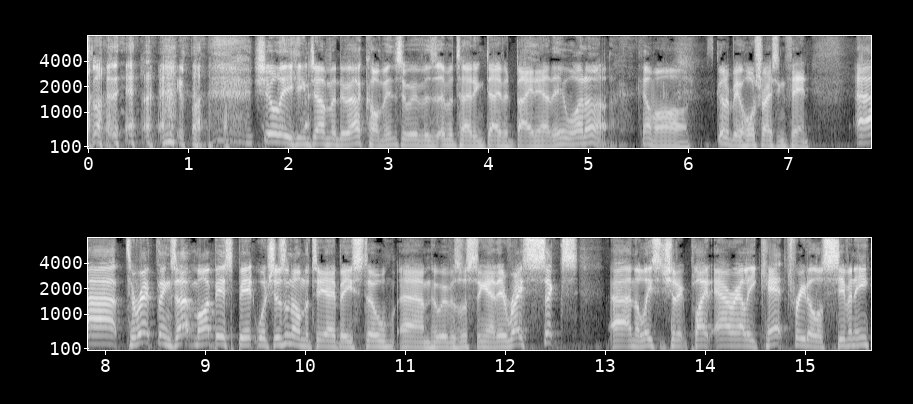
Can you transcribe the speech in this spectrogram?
Like that. Surely you can jump into our comments, whoever's imitating David Bain out there. Why not? Come on. He's got to be a horse racing fan. Uh, to wrap things up, my best bet, which isn't on the TAB still, um, whoever's listening out there, race six uh, in the Lisa Chittick plate, Our Alley Cat, $3.70.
